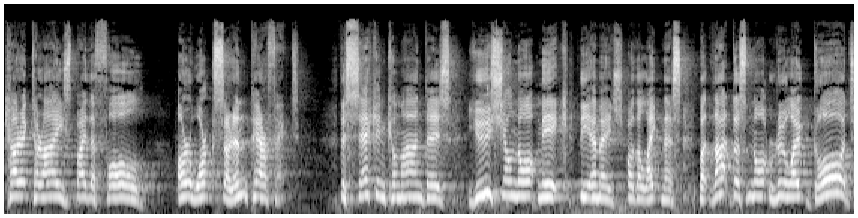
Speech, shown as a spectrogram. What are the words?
characterized by the fall, our works are imperfect the second command is, You shall not make the image or the likeness. But that does not rule out God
